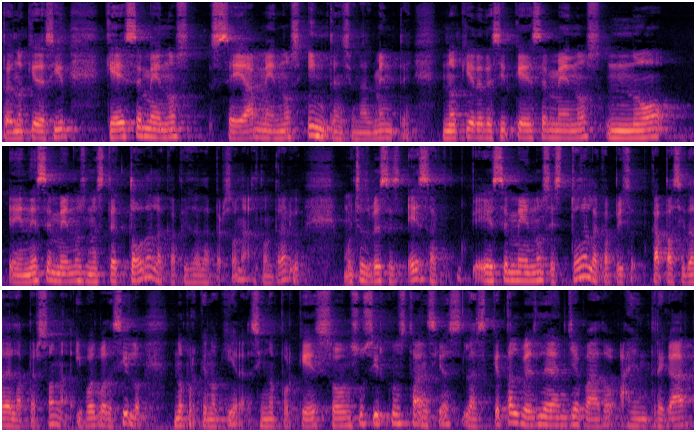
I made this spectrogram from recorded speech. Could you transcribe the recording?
pero no quiere decir que ese menos sea menos intencionalmente. No quiere decir que ese menos no en ese menos no esté toda la capacidad de la persona, al contrario, muchas veces ese menos es toda la capacidad de la persona, y vuelvo a decirlo, no porque no quiera, sino porque son sus circunstancias las que tal vez le han llevado a entregar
